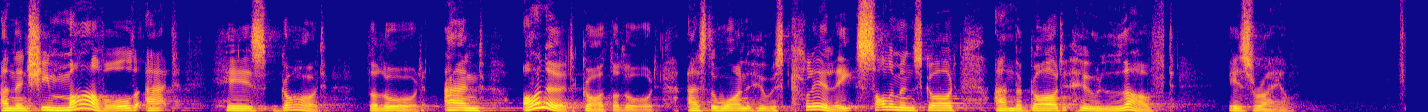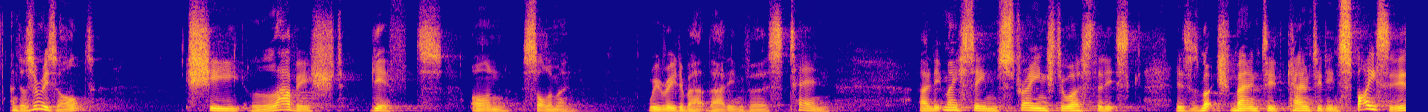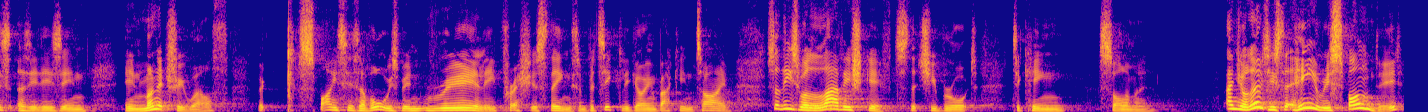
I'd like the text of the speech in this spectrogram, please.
And then she marveled at his God, the Lord, and honored God the Lord as the one who was clearly Solomon's God and the God who loved Israel. And as a result, she lavished gifts on Solomon. We read about that in verse 10. And it may seem strange to us that it's is as much mounted, counted in spices as it is in, in monetary wealth, but spices have always been really precious things, and particularly going back in time. So these were lavish gifts that she brought to King Solomon. And you'll notice that he responded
